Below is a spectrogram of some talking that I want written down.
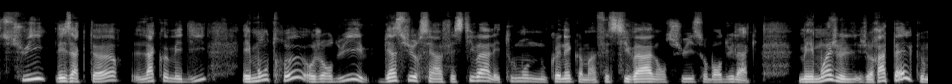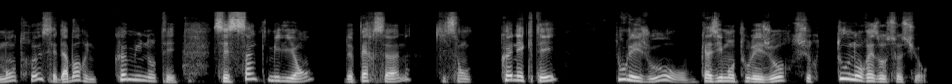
suit les acteurs, la comédie, et Montreux, aujourd'hui, bien sûr, c'est un festival, et tout le monde nous connaît comme un festival en Suisse, au bord du lac. Mais moi, je, rappelle que Montreux, c'est d'abord une communauté. C'est 5 millions de personnes qui sont connectées tous les jours, ou quasiment tous les jours, sur tous nos réseaux sociaux.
